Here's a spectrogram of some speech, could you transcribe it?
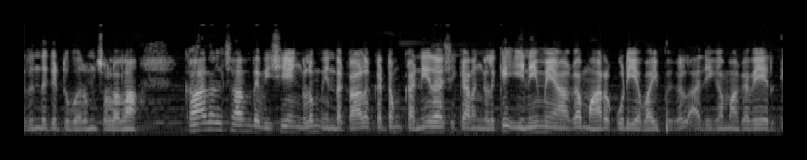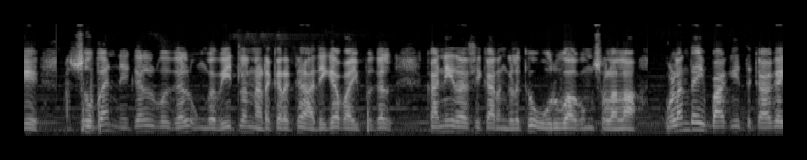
இருந்துக்கிட்டு வரும் சொல்லலாம். காதல் சார்ந்த விஷயங்களும் இந்த காலகட்டம் கன்னிராசிக்காரங்களுக்கு இனிமையாக மாறக்கூடிய வாய்ப்புகள் அதிகமாகவே இருக்கு. சுப நிகழ்வுகள் உங்கள் வீட்டில் நடக்கிறதுக்கு அதிக வாய்ப்புகள். கன்னிராசி ராசிக்காரங்களுக்கு உருவாகும் சொல்லலாம். குழந்தை பாக்கியத்துக்காக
